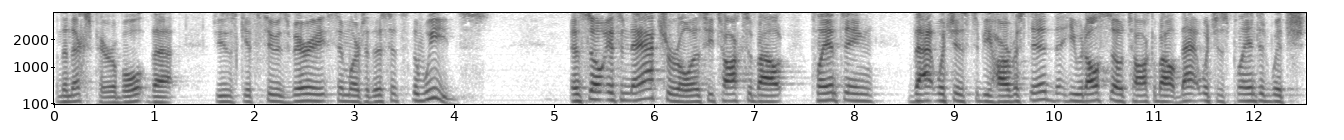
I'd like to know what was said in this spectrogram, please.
And the next parable that Jesus gets to is very similar to this it's the weeds. And so it's natural as he talks about planting that which is to be harvested, that he would also talk about that which is planted, which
